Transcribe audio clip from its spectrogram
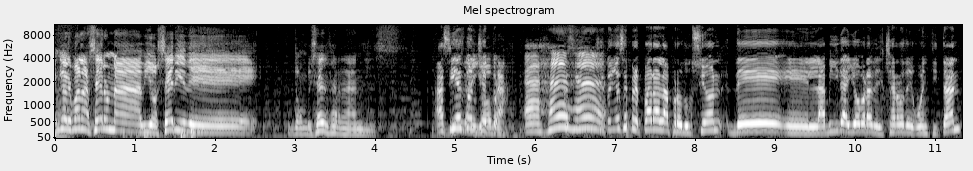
Señores, van a hacer una bioserie de Don Vicente Fernández. Así es, Don Cheto. obra. Ajá, Así es, Don Cheto, Ya se prepara la producción de eh, la vida y obra del charro de Huentitán.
